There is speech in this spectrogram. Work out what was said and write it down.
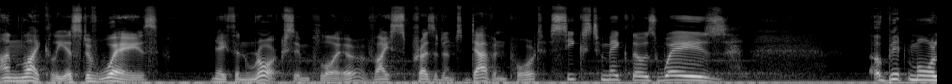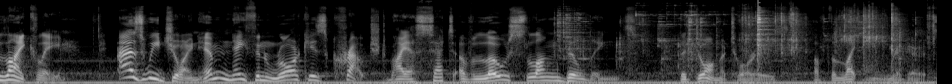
unlikeliest of ways. Nathan Rourke's employer, Vice President Davenport, seeks to make those ways a bit more likely. As we join him, Nathan Rourke is crouched by a set of low slung buildings, the dormitories of the Lightning Riggers.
